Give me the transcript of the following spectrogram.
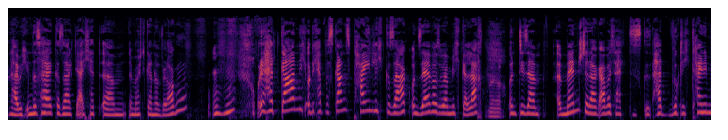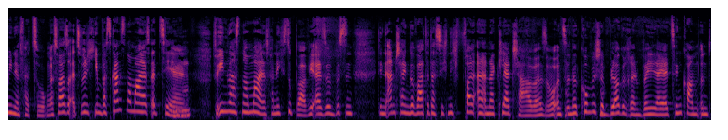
Und habe ich ihm das halt gesagt, ja, ich hätte, ähm, er möchte gerne vloggen. Mhm. Und er hat gar nicht, und ich habe das ganz peinlich gesagt und selber so über mich gelacht. Und dieser Mensch, der da gearbeitet hat, das, hat wirklich keine Miene verzogen. Es war so, als würde ich ihm was ganz Normales erzählen. Mhm. Für ihn war es normal, das fand ich super. Wie also ein bisschen den Anschein gewartet, dass ich nicht voll an einer Klatsch habe. So. Und so eine komische Mhm. Bloggerin, wenn die da jetzt hinkommt und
